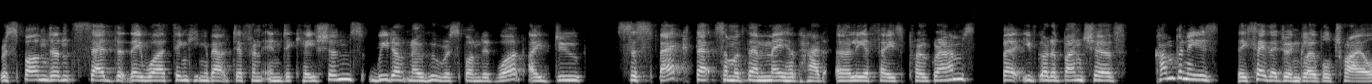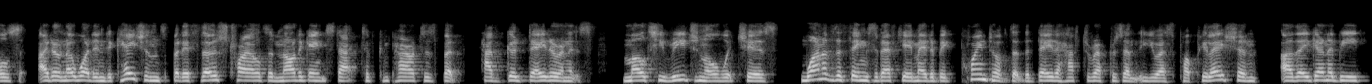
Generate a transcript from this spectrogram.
respondents said that they were thinking about different indications. We don't know who responded what. I do suspect that some of them may have had earlier phase programs, but you've got a bunch of companies. They say they're doing global trials. I don't know what indications, but if those trials are not against active comparators, but have good data and it's multi regional, which is one of the things that FDA made a big point of that the data have to represent the US population. Are they going to be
